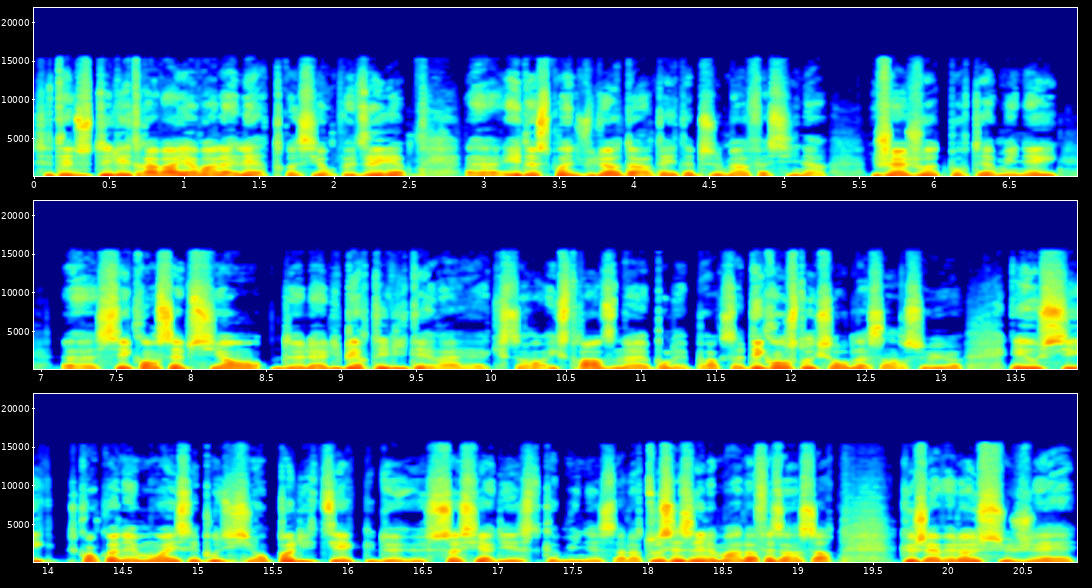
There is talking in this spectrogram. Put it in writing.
C'était du télétravail avant la lettre, si on peut dire. Euh, et de ce point de vue-là, Dantin est absolument fascinant. J'ajoute, pour terminer, euh, ses conceptions de la liberté littéraire qui sont extraordinaires pour l'époque, sa déconstruction de la censure et aussi, ce qu'on connaît moins, ses positions politiques de socialiste, communiste. Alors, tous ces éléments-là faisaient en sorte que j'avais là un sujet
